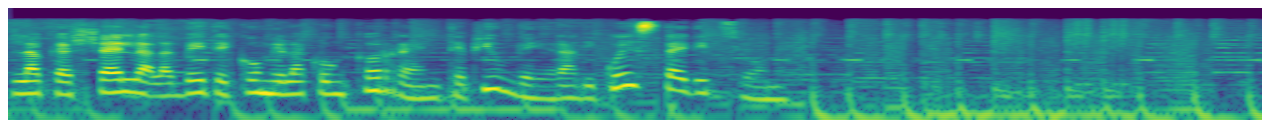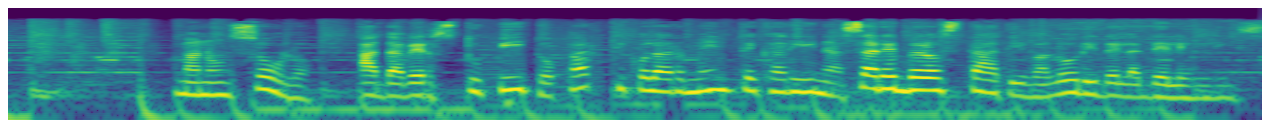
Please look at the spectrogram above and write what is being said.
la Cascella la vede come la concorrente più vera di questa edizione. Ma non solo, ad aver stupito particolarmente Carina sarebbero stati i valori della De Lellis.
